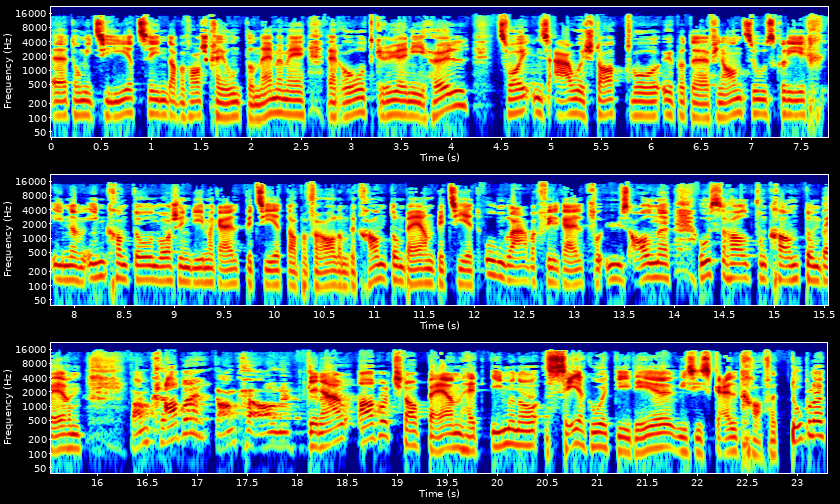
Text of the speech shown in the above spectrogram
äh, domiziliert sind, aber fast kein Unternehmen mehr eine rot-grüne Hölle. Zweitens auch eine Stadt, wo über den Finanzausgleich in, im Kanton wahrscheinlich immer Geld bezieht, aber vor allem der Kanton Bern bezieht unglaublich viel Geld von uns allen außerhalb vom Kanton Bern. Danke. Aber, danke allen. Genau, aber die Stadt Bern hat immer noch sehr gute Ideen, wie sie das Geld kann verdoppeln.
